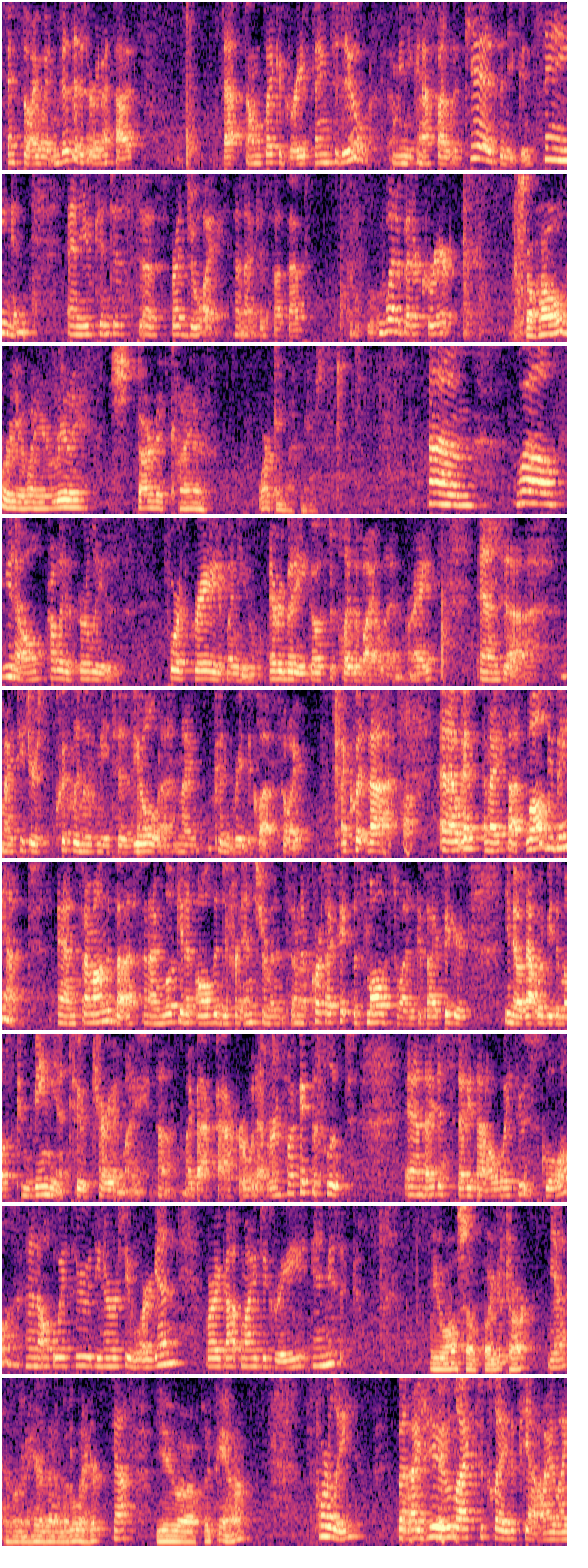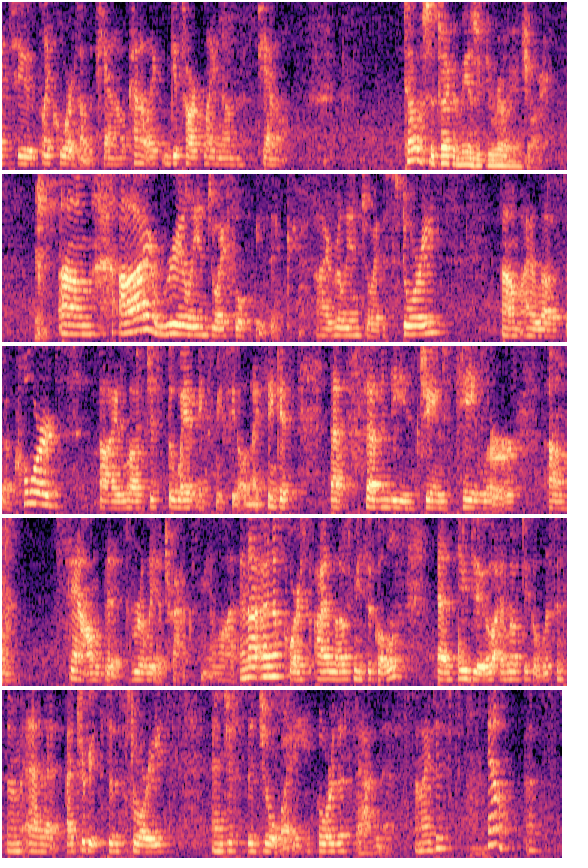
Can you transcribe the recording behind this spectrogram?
And so I went and visited her and I thought, that sounds like a great thing to do. I mean, you can have fun with kids and you can sing and, and you can just uh, spread joy. And I just thought that's, what a better career. So, how old were you when you really started kind of working with music? Um, well, you know, probably as early as fourth grade when you everybody goes to play the violin, right? And uh, my teachers quickly moved me to viola, and I couldn't read the clefs, so I I quit that. And I went and I thought, well, I'll do band. And so I'm on the bus and I'm looking at all the different instruments, and of course I picked the smallest one because I figured, you know, that would be the most convenient to carry in my uh, my backpack or whatever. And so I picked the flute. And I just studied that all the way through school and all the way through the University of Oregon, where I got my degree in music. You also play guitar, Yes. and we're going to hear that a little later. Yeah. You uh, play piano. Poorly, but I do like to play the piano. I like to play chords on the piano, kind of like guitar playing on the piano. Tell us the type of music you really enjoy. Um, I really enjoy folk music. I really enjoy the stories. Um, I love the chords. I love just the way it makes me feel. And I think it's that 70s James Taylor um, sound that really attracts me a lot. And, I, and of course, I love musicals, as you do. I love to go listen to them, and it attributes to the stories and just the joy or the sadness. And I just, yeah, that's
